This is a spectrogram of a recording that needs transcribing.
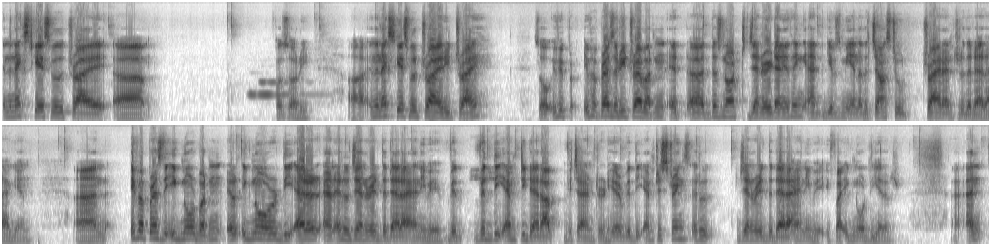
in the next case we'll try uh, oh sorry. Uh, in the next case we'll try retry so if, if I press the retry button it uh, does not generate anything and gives me another chance to try and enter the data again. And if I press the ignore button it'll ignore the error and it'll generate the data anyway. With with the empty data which I entered here with the empty strings it'll generate the data anyway if I ignore the error. Uh, and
